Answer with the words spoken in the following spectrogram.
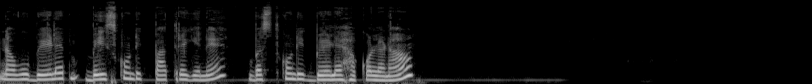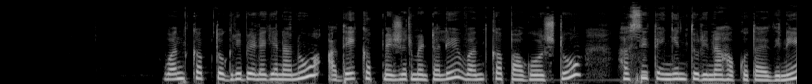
ನಾವು ಬೇಳೆ ಬೇಯಿಸ್ಕೊಂಡಿದ್ದ ಪಾತ್ರೆಗೇನೆ ಬಸ್ಕೊಂಡಿದ್ದ ಬೇಳೆ ಹಾಕೊಳ್ಳೋಣ. ಒಂದು ಕಪ್ ತೊಗರಿ ಬೇಳೆಗೆ ನಾನು ಅದೇ ಕಪ್ ಮೆಷರ್ಮೆಂಟಲ್ಲಿ ಒಂದು ಕಪ್ ಆಗುವಷ್ಟು ಹಸಿ ತೆಂಗಿನ ತುರಿನ ಹಾಕೋತಾ ಇದ್ದೀನಿ.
